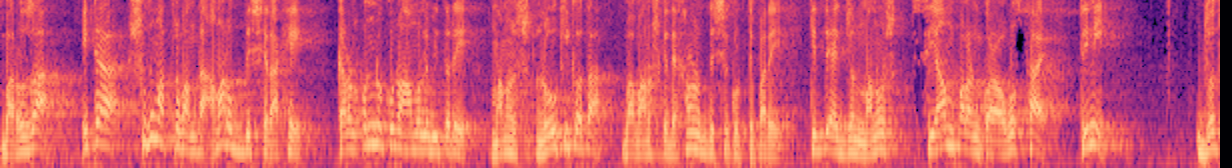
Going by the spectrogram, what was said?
বা রোজা এটা শুধুমাত্র বান্দা আমার উদ্দেশ্যে রাখে, কারণ অন্য কোনো আমলের ভিতরে মানুষ লৌকিকতা বা মানুষকে দেখানোর উদ্দেশ্যে করতে পারে, কিন্তু একজন মানুষ সিয়াম পালন করা অবস্থায় তিনি যত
